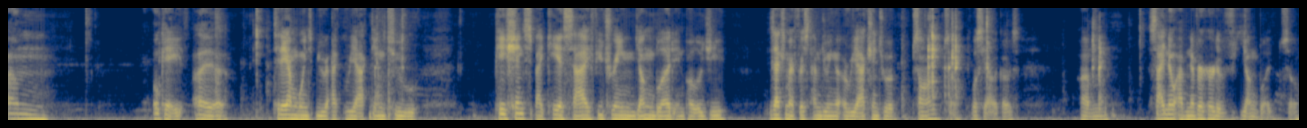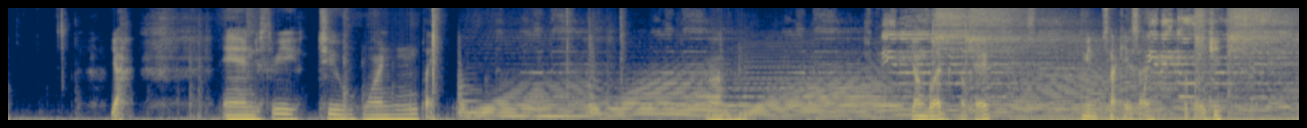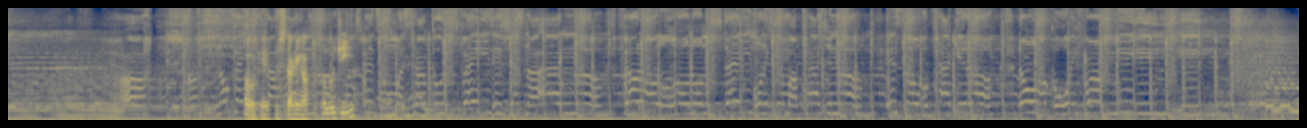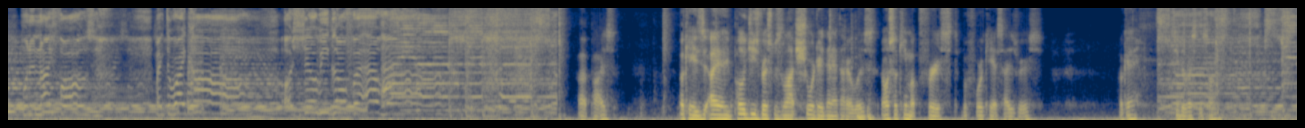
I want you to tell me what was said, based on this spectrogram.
Um. Okay. Uh, today I'm going to be re- reacting to "Patience" by KSI featuring Yungblud and Polo G. This is actually my first time doing a, reaction to a song, so we'll see how it goes. Um. Side note: I've never heard of Yungblud, so yeah. And three, two, one, play. Um, Yungblud, okay. I mean, it's not KSI, Polo Oh, okay. We're starting off with Polo G. night falls, make the right call, or she'll be gone forever. Uh, pause. Okay, Polo G's verse was a lot shorter than I thought it was. It also came up first before KSI's verse. Okay, see the rest of the song.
